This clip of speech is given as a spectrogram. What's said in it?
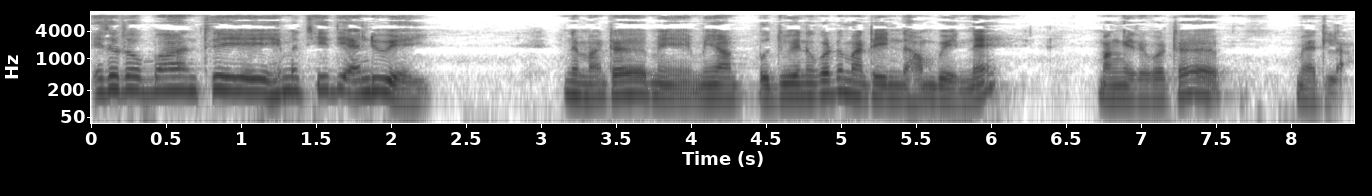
ඒකට ඔබ වහන්සේ එහෙම චීදි ඇඬුවේයි. නේ මට මේ මෙයා බුදු වෙනකොට මට ඉන්න හම්බ වෙන්නේ නැහැ. මම එතකොට මැරිලා.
